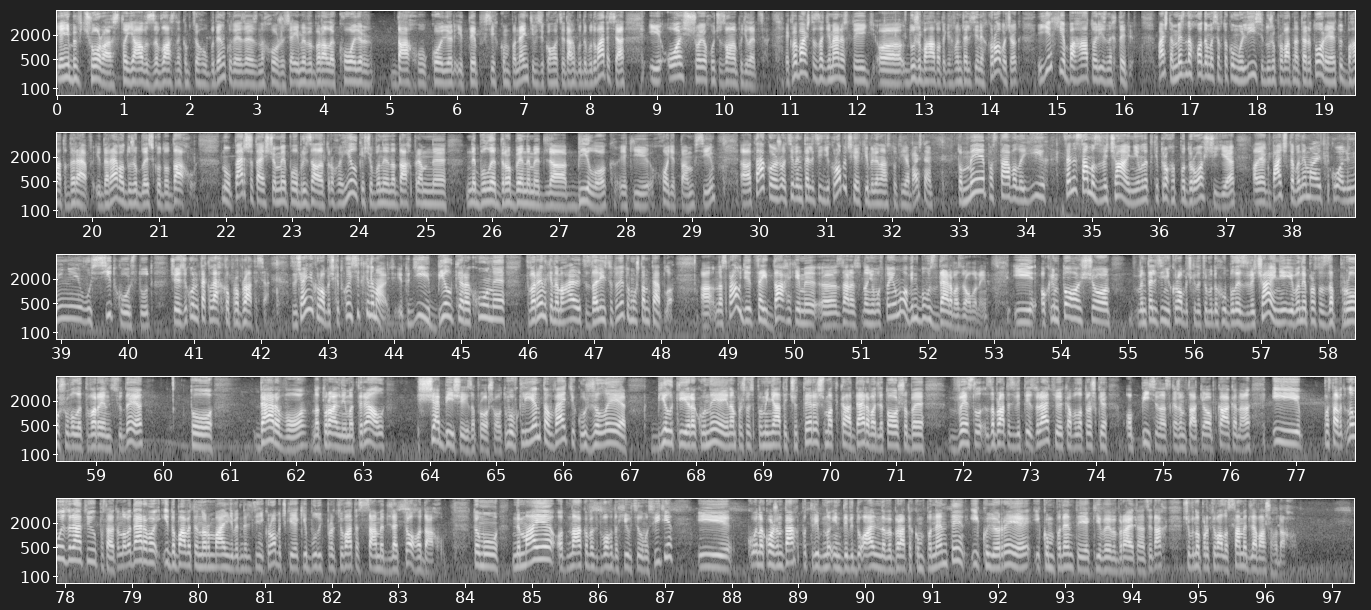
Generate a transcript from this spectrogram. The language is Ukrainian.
Я ніби вчора стояв з власником цього будинку, де я зараз знаходжуся, і ми вибирали колір даху, колір і тип всіх компонентів, з якого цей дах буде будуватися. І ось що я хочу з вами поділитися. Як ви бачите, заді мене стоїть е, дуже багато таких вентиляційних коробочок, і їх є багато різних типів. Бачите, ми знаходимося в такому лісі, дуже приватна територія, і тут багато дерев, і дерева дуже близько до даху. Ну, перше, те, що ми пообрізали трохи гілки, щоб вони на дах прям не, не були драбинами для білок, які ходять там всі. А також оці вентиляційні коробочки, які біля нас тут є, бачите, то ми поставили їх. Це не саме звичайні, вони такі трохи подорожчі є. Але як бачите, вони мають таку алюмінієву сітку ось тут, через яку не так легко пробратися. Звичайні коробочки такої сітки не мають. І тоді білки, ракуни, тваринки намагаються залізти туди, тому що там тепло. А насправді цей дах, який ми е, зараз на ньому стоїмо, він був з дерева зроблений. І окрім того, що вентиляційні коробочки на цьому даху були звичайні, і вони просто запрошували тварин сюди, то дерево, натуральний матеріал, ще більше їх запрошував. Тому в клієнта в Етіку жили білки і ракуни, і нам прийшлось поміняти чотири шматка дерева для того, щоб висл... забрати звідти ізоляцію, яка була трошки обпісяна, скажімо так, і обкакана, і поставити нову ізоляцію, поставити нове дерево і додати нормальні вентиляційні коробочки, які будуть працювати саме для цього даху. Тому немає однакових двох дахів в цілому світі. І на кожен дах потрібно індивідуально вибирати компоненти і кольори, і компоненти, які ви вибираєте на цей дах, щоб воно працювало саме для вашого даху.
